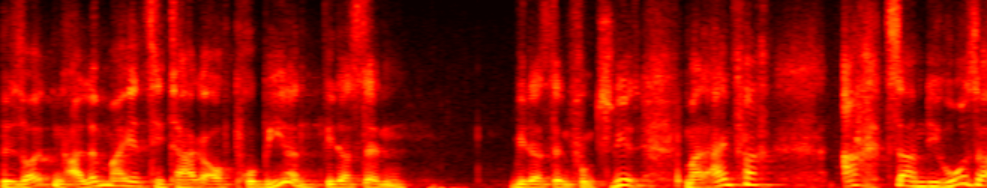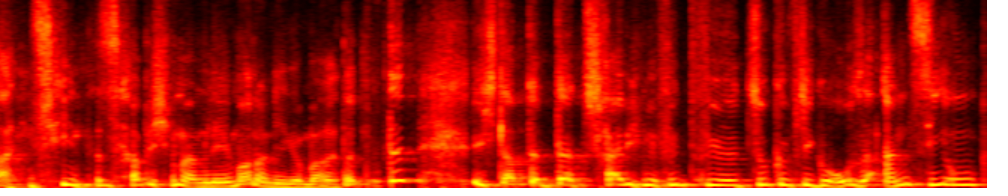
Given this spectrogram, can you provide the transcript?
wir sollten alle mal jetzt die Tage auch probieren, wie das denn wie das denn funktioniert. Mal einfach achtsam die Hose anziehen, das habe ich in meinem Leben auch noch nie gemacht. Das, das, ich glaube, das, das, schreibe ich mir für, für zukünftige Hoseanziehung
